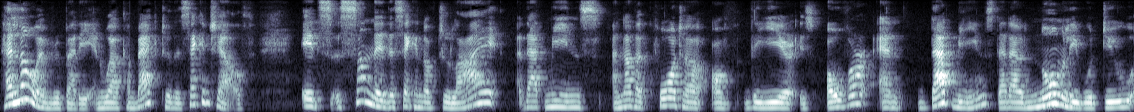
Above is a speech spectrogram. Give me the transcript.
Hello, everybody, and welcome back to the second shelf. It's Sunday, the 2nd of July. That means another quarter of the year is over, and that means that I normally would do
